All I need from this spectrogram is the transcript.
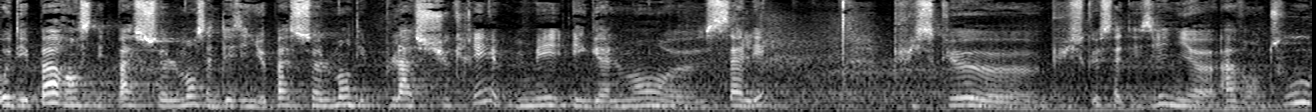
au départ, hein, ce n'est pas seulement, ça ne désigne pas seulement des plats sucrés, mais également salés puisque, puisque ça désigne avant tout,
